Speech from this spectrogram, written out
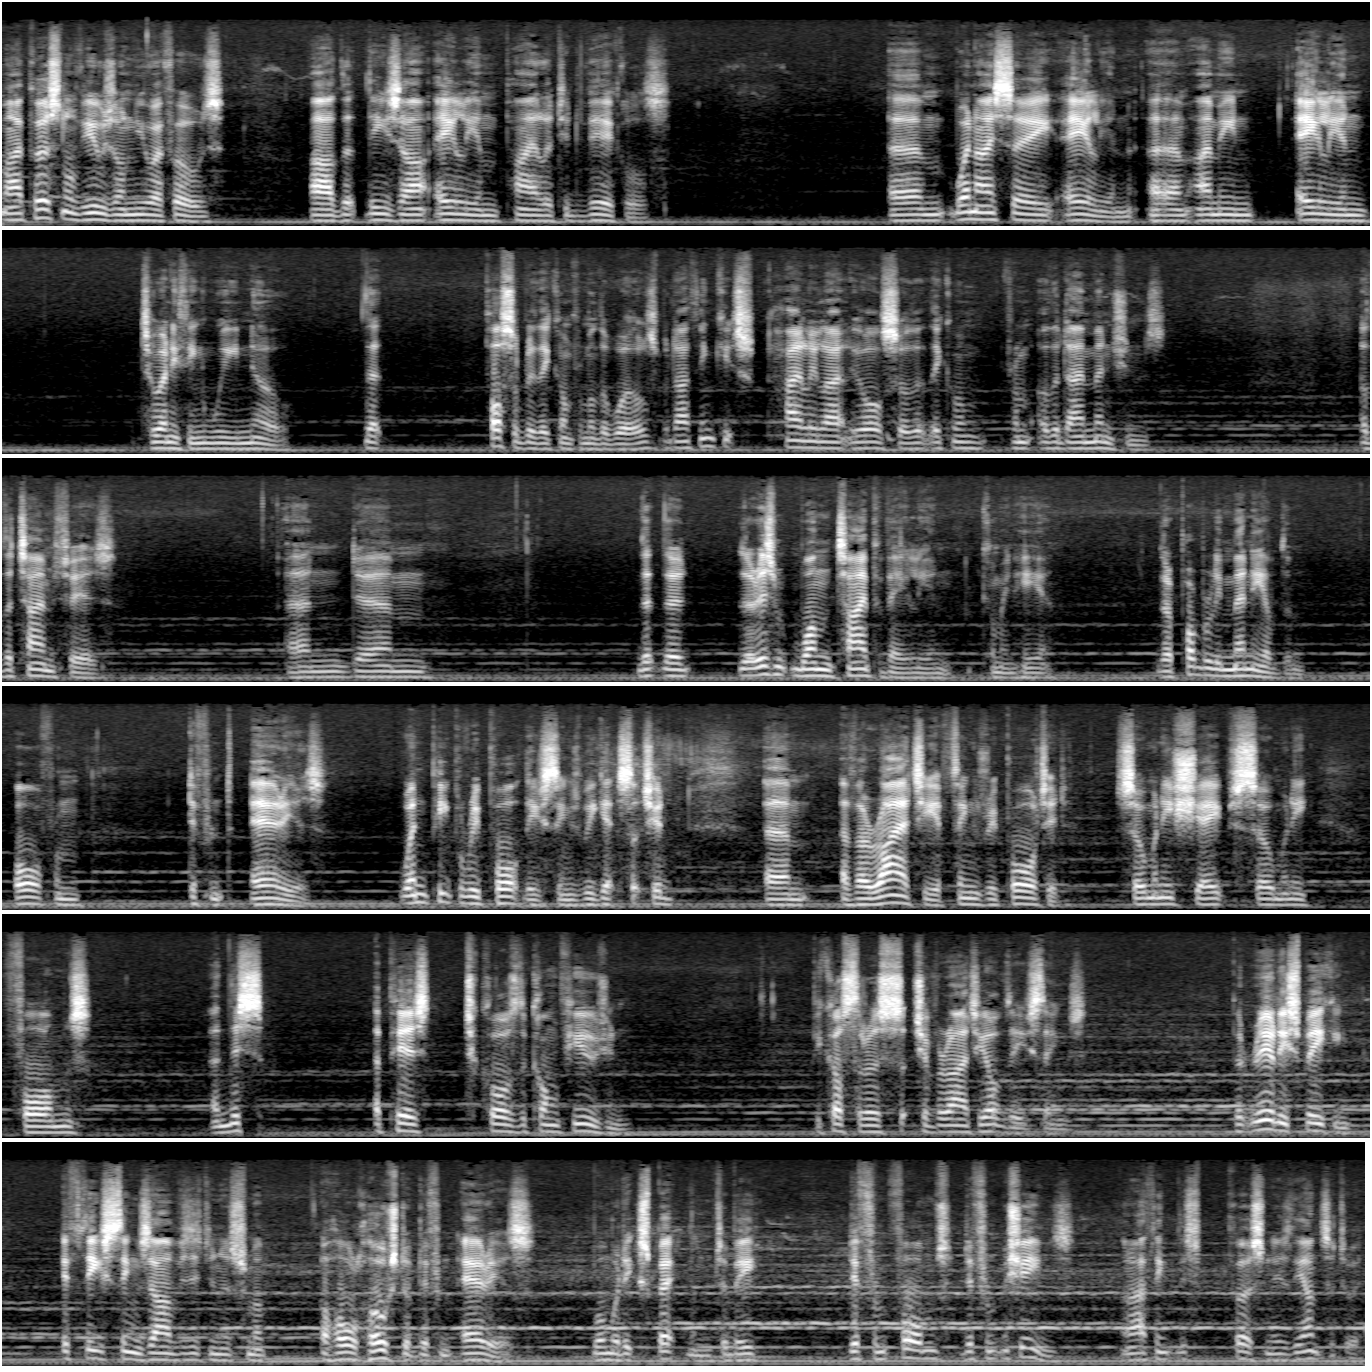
My personal views on UFOs are that these are alien piloted vehicles. Um, when I say alien, um, I mean alien to anything we know. That possibly they come from other worlds, but I think it's highly likely also that they come from other dimensions, other time spheres, and um, that there, there isn't one type of alien coming here. There are probably many of them, all from different areas. When people report these things, we get such a, um, a variety of things reported, so many shapes, so many forms, and this appears to cause the confusion because there is such a variety of these things. But really speaking, if these things are visiting us from a, a whole host of different areas, one would expect them to be different forms, different machines. And I think this personally is the answer to it.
